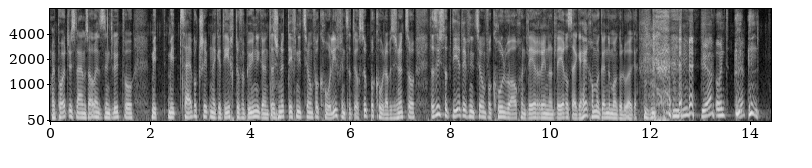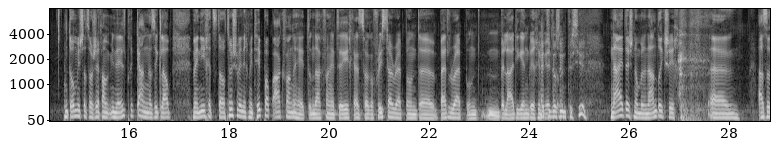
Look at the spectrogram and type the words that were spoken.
Weil Poetry Slam sind Leute, die mit, mit selber geschriebenen Gedichten auf die Bühne gehen. Das ist nicht die Definition von cool. Ich finde es natürlich super cool, aber es ist nicht so, das ist so die Definition von cool, wo auch Lehrerinnen und Lehrer sagen, hey, komm, wir gehen mal schauen. Mhm. mhm. ja. Und ja. Und darum ist das wahrscheinlich auch mit meinen Eltern gegangen. Also ich glaube, wenn ich jetzt da, zum Beispiel wenn ich mit Hip-Hop angefangen hätte und angefangen hätte, ich kann sagen Freestyle-Rap und äh, Battle-Rap und äh, beleidige irgendwelche Hätte dich das interessiert? Nein, das ist nochmal eine andere Geschichte. ähm, also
